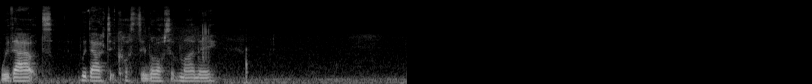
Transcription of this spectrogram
without without it costing a lot of money.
